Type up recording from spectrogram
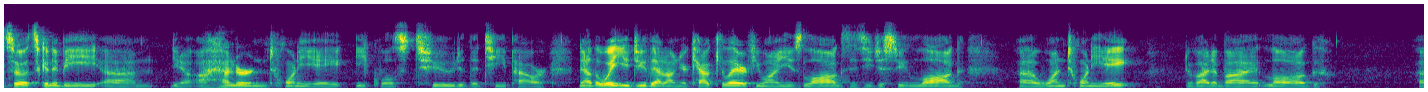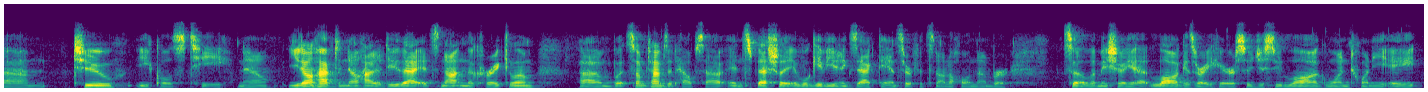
So it's going to be, um, you know, 128 equals 2 to the t power. Now the way you do that on your calculator, if you want to use logs, is you just do log uh, 128 divided by log um, 2 equals t. Now, you don't have to know how to do that. It's not in the curriculum, um, but sometimes it helps out, and especially it will give you an exact answer if it's not a whole number. So let me show you how log is right here. So just do log 128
